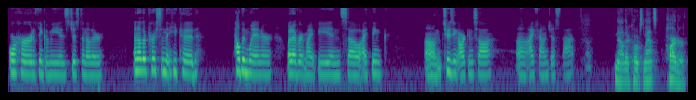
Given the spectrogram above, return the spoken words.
or her to think of me as just another another person that he could help him win or whatever it might be. And so I think um, choosing Arkansas, uh, I found just that. So. Now their coach Lance Harder,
